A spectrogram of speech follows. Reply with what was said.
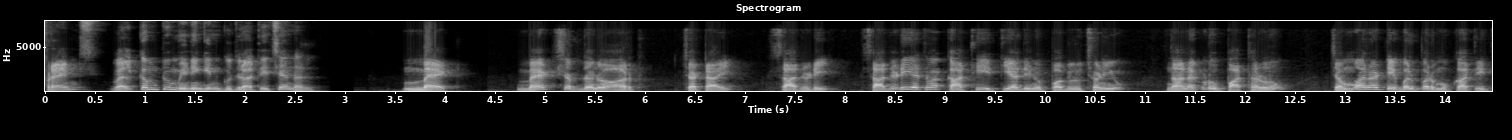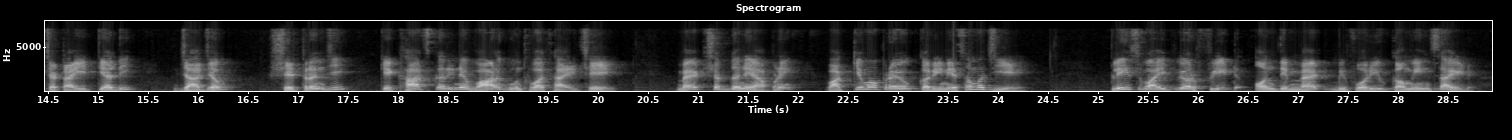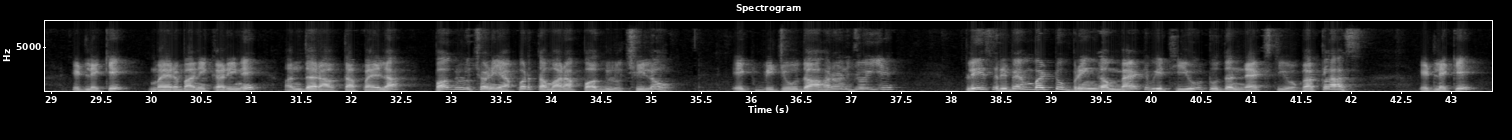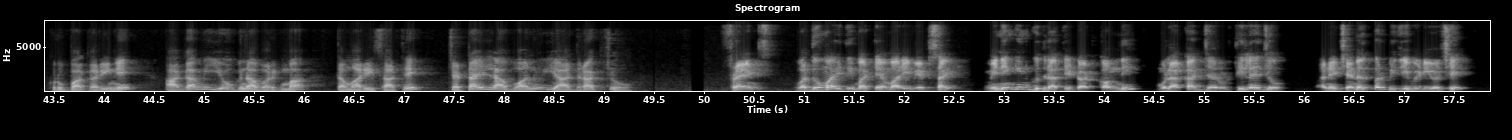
Friends welcome to meaning in Gujarati channel mat mat શબ્દનો અર્થ ચટાઈ, સાદડી. સાદડી અથવા કાથી ઇત્યાદિનું પગલુછણિયું નાનકડું પાથરણું, જમવાના ટેબલ પર મુકાતી ચટાઈ ઇત્યાદિ, જાજમ, શેતરંજી કે ખાસ કરીને વાળ ગૂંથવા થાય છે. મેટ શબ્દને આપણે વાક્યમાં પ્રયોગ કરીને સમજીએ. Please wipe your feet on the mat before you come inside એટલે કે મહેરબાની કરીને અંદર આવતા પહેલા પગ લૂછણિયા પર તમારા પગ લૂછી લો. એક બીજું ઉદાહરણ જોઈએ. Please remember to bring a mat with you to the next yoga class એટલે કે કૃપા કરીને આગામી યોગના વર્ગમાં તમારી સાથે ચટાઈ લાવવાનું યાદ રાખજો. ફ્રેન્ડ્સ વધુ માહિતી માટે અમારી website meaning in Gujarati dot કોમની મુલાકાત જરૂરથી લેજો અને ચેનલ પર બીજી વીડિયો છે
